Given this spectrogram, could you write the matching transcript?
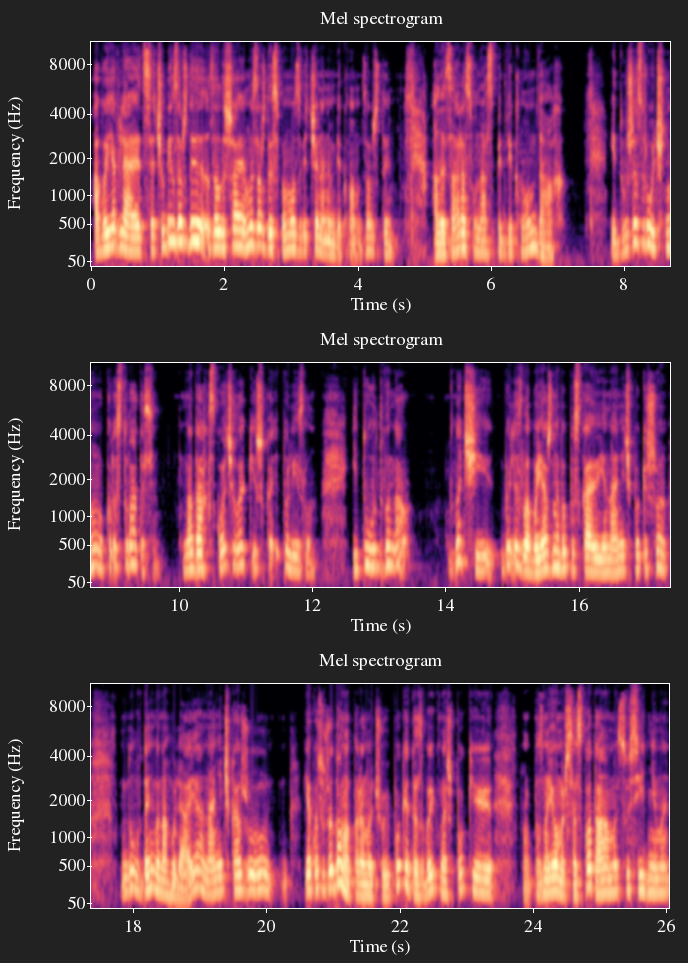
А виявляється, чоловік завжди залишає, ми завжди спимо з відчиненим вікном, завжди. Але зараз у нас під вікном дах. І дуже зручно користуватися. На дах скочила кішка і полізла. І тут вона вночі вилізла, бо я ж не випускаю її на ніч, поки що. Ну, вдень вона гуляє, а на ніч кажу, якось вже вдома переночую, поки ти звикнеш, поки ну, познайомишся з котами сусідніми.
